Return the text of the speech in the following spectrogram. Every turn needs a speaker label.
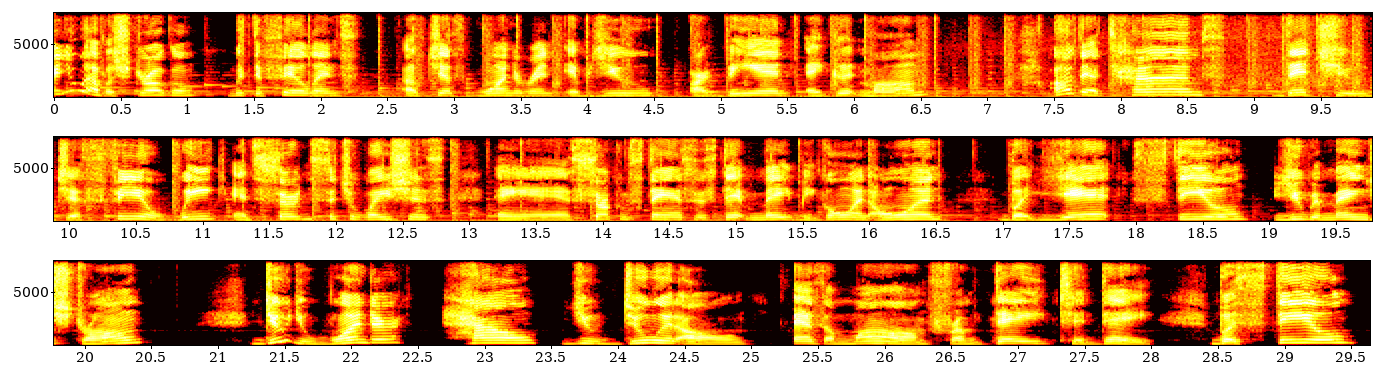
Speaker 1: Do you ever struggle with the feelings of just wondering if you are being a good mom? Are there times that you just feel weak in certain situations and circumstances that may be going on, but yet still you remain strong? Do you wonder how you do it all as a mom from day to day, but still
